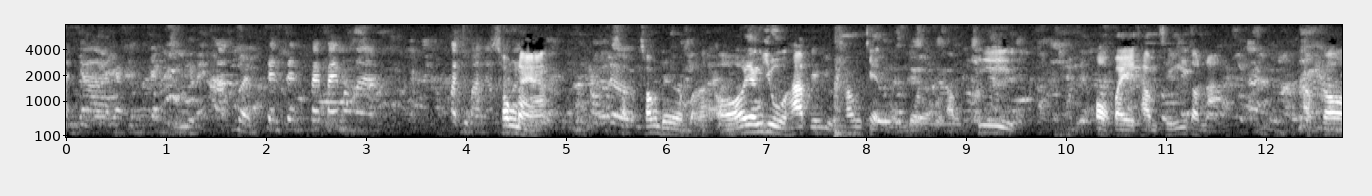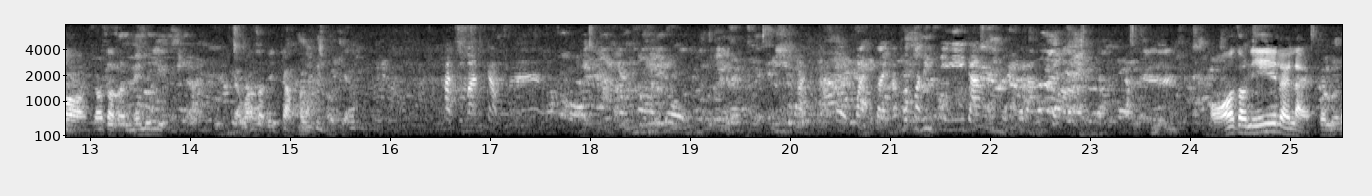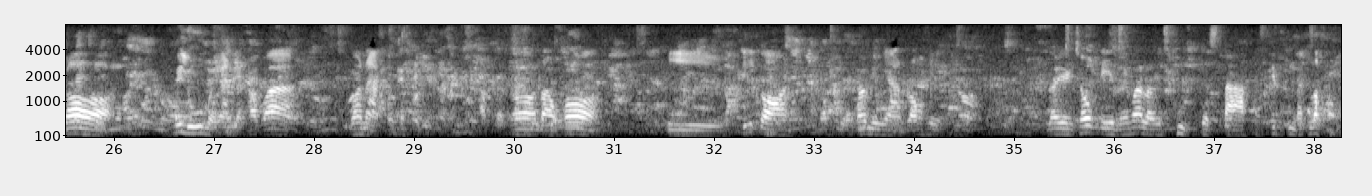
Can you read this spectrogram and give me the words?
สัญญายังยังอยู่ไหมคะเหมือนเซ็นเซ็นไปไปๆมาๆปัจจุบันนะช่องไหนฮะ ช่องเดิมช่องเดิมเหรออ๋อ ยังอยู่ครับ ยังอยู่ช่องเจ็ดเหมือนเดิมครับ ที่ออกไปทำซีรีส์ตอนนั้นครับก็ก็ตอนนั้นไม่ได้อยู่แต่ว่าตอนนี้กลับมาอยู่ช่องเจ็ดปัจจุบันกลับมาน้อยลงมีหวั่นเออหวั่นใจนะเพราะตอนที่ซีรีส์ดังเหมือนจะดังกว่าอ๋อ ตอนนี้หลาย ๆ คนก็ไม่รู้เหมือนกันนะครับว่า ว่าอนาคตจะเป็นยังไงครับแต่ก็เราก็มีพิธีกรแล้วก็มีงานร้องเพลงข้างนอกเรายังโชคดีเลยว่าเรายังเดอะสตาร์ที่เป็นนักร้อง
